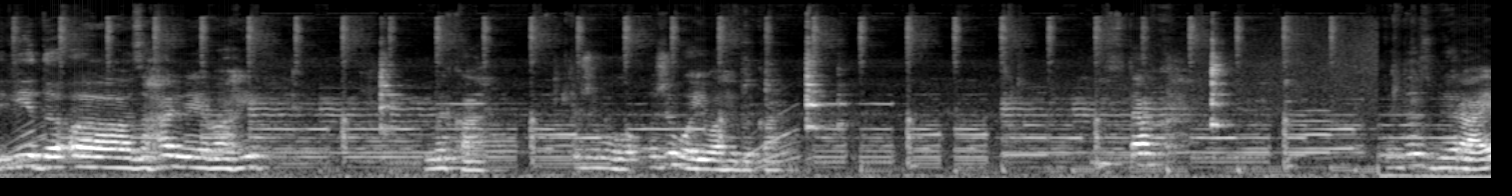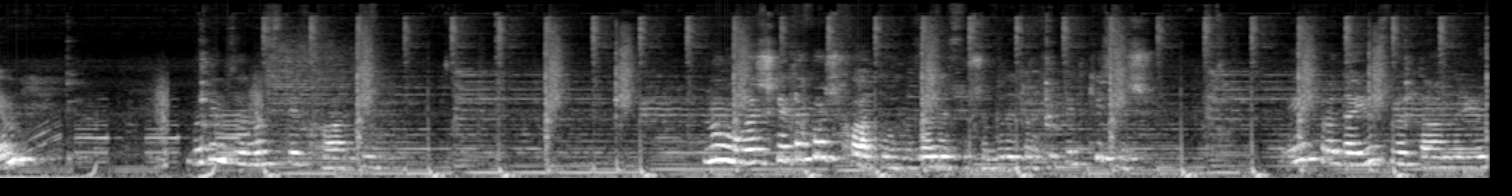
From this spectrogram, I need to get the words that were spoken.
від е, загальної ваги бика, живого, живої ваги бика. Ось так дозбираємо. Будемо заносити в хату. Ну, вершки також в хату занесу, щоб вони трохи підкисліш. І продаю сметаною.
